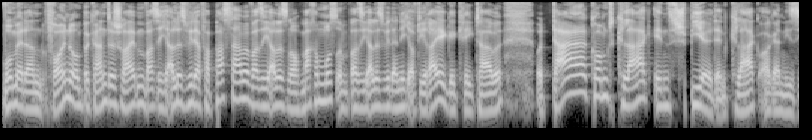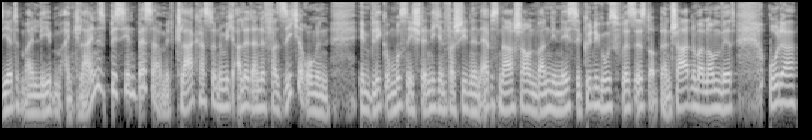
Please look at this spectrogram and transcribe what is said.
wo mir dann Freunde und Bekannte schreiben, was ich alles wieder verpasst habe, was ich alles noch machen muss und was ich alles wieder nicht auf die Reihe gekriegt habe. Und da kommt Clark ins Spiel, denn Clark organisiert mein Leben ein kleines bisschen besser. Mit Clark hast du nämlich alle deine Versicherungen im Blick und musst nicht ständig in verschiedenen Apps nachschauen, wann die nächste Kündigungsfrist ist, ob dein Schaden übernommen wird oder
